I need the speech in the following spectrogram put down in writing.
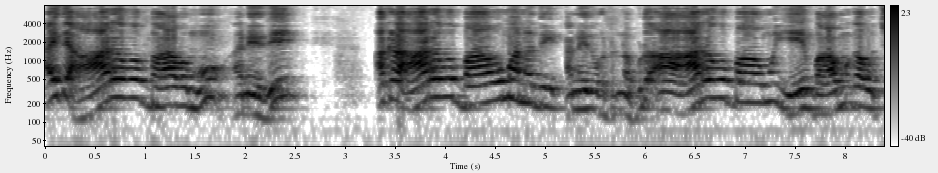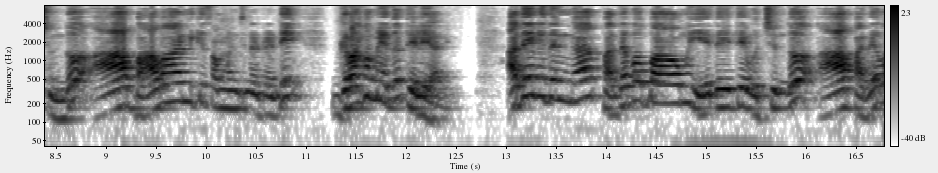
అయితే ఆరవ భావము అనేది అక్కడ ఆరవ భావము అన్నది అనేది ఒకటి ఉన్నప్పుడు ఆ ఆరవ భావము ఏ భావముగా వచ్చిందో ఆ భావానికి సంబంధించినటువంటి గ్రహం ఏదో తెలియాలి. అదేవిధంగా పదవ భావము ఏదైతే వచ్చిందో ఆ పదవ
